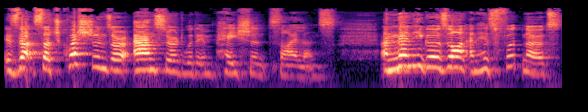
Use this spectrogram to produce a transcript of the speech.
is that such questions are answered with impatient silence. And then he goes on, and his footnotes,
